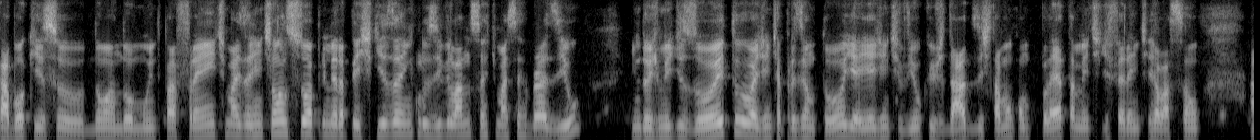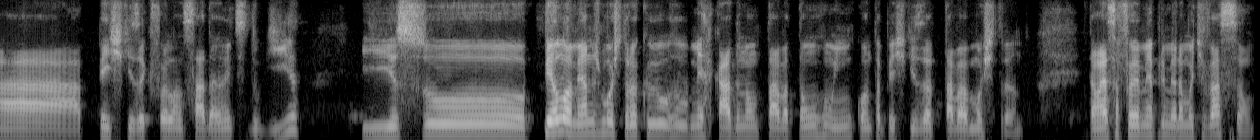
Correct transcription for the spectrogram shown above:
acabou que isso não andou muito para frente, mas a gente lançou a primeira pesquisa, inclusive lá no Searchmaster Brasil, em 2018, a gente apresentou e aí a gente viu que os dados estavam completamente diferentes em relação à pesquisa que foi lançada antes do guia. E isso, pelo menos, mostrou que o mercado não estava tão ruim quanto a pesquisa estava mostrando. Então, essa foi a minha primeira motivação.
